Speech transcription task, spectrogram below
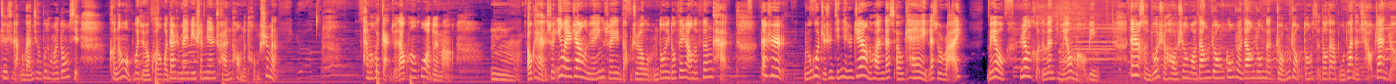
这是两个完全不同的东西。可能我不会觉得困惑，但是 maybe 身边传统的同事们，他们会感觉到困惑，对吗？嗯，OK，所以因为这样的原因，所以导致了我们东西都非常的分开。但是如果只是仅仅是这样的话，That's OK，That's right，没有任何的问题，没有毛病。但是很多时候，生活当中、工作当中的种种东西都在不断的挑战着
